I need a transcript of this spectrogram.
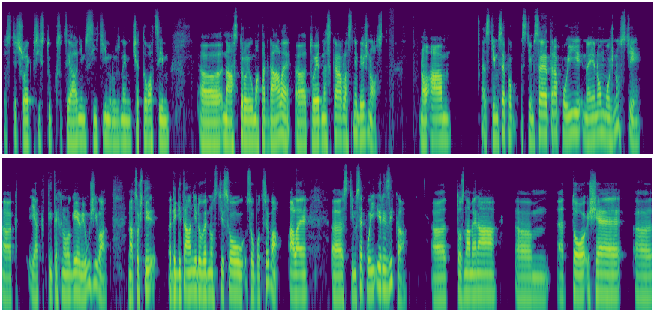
prostě člověk přístup k sociálním sítím, různým četovacím uh, nástrojům a tak dále, uh, to je dneska vlastně běžnost. No a s tím se, po, s tím se teda pojí nejenom možnosti, jak ty technologie využívat, na což ty digitální dovednosti jsou, jsou potřeba, ale Eh, s tím se pojí i rizika. Eh, to znamená ehm, to, že eh,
